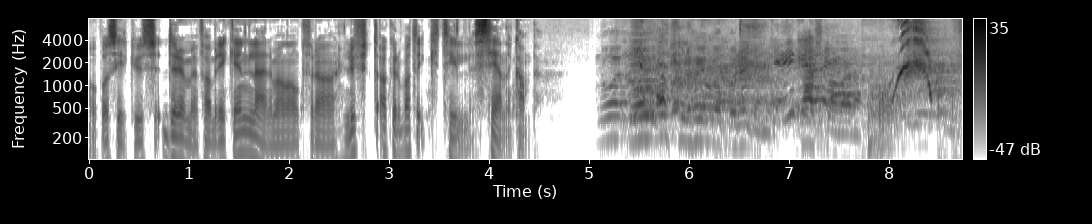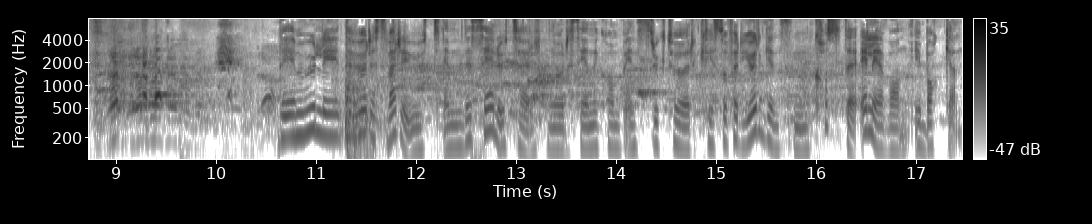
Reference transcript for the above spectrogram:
Og på Sirkus Drømmefabrikken lærer man alt fra luftakrobatikk til scenekamp. Nå er du altfor høyt opp på ryggen. Her skal være. Bra, bra, bra, bra, bra. Det er mulig det høres verre ut enn det ser ut til når scenekampinstruktør Kristoffer Jørgensen kaster elevene i bakken.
